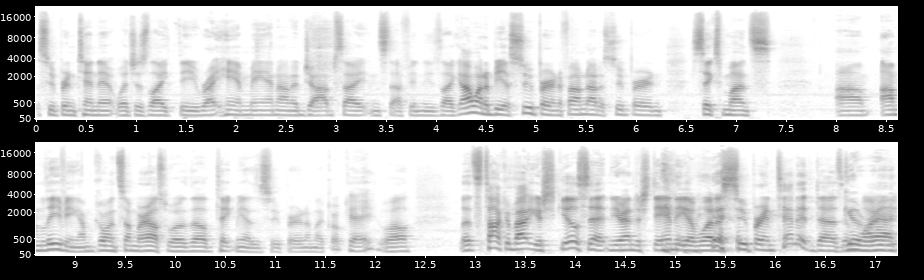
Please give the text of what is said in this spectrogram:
superintendent, which is like the right hand man on a job site and stuff. And he's like, I want to be a super, and if I'm not a super in six months, um, I'm leaving. I'm going somewhere else Well, they'll take me as a super. And I'm like, okay, well, let's talk about your skill set and your understanding of what a superintendent does and why you,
